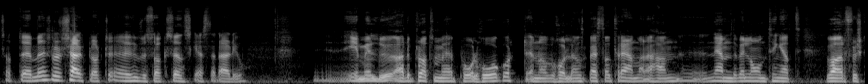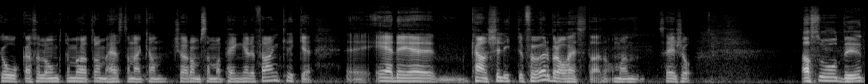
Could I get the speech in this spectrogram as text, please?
Så att, eh, men självklart eh, huvudsak svenska hästar är det ju. Emil, du hade pratat med Paul Hågort, en av Hollands bästa tränare. Han nämnde väl någonting att varför ska åka så långt och möta de här hästarna kan köra om samma pengar i Frankrike. Är det kanske lite för bra hästar om man säger så? Alltså det,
